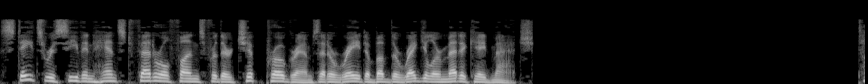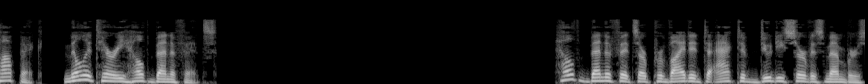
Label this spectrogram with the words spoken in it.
States receive enhanced federal funds for their CHIP programs at a rate above the regular Medicaid match. Military health benefits Health benefits are provided to active duty service members,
